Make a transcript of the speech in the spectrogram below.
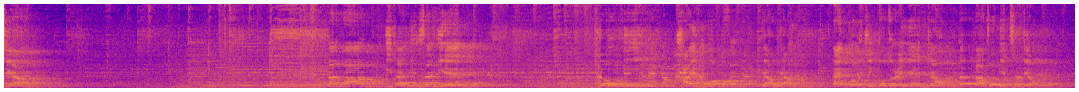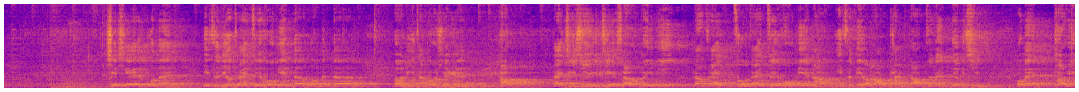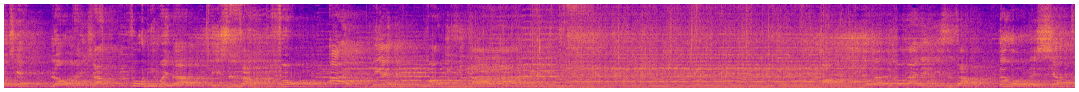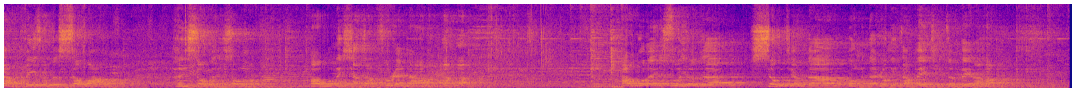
奖。颁发一百零三年荣民楷模表扬。来，我们请工作人员将我们的大桌面撤掉。谢谢我们一直留在最后面的我们的呃里长候选人。好，来继续介绍贵宾。刚才坐在最后面啊，一直没有让我看到，真的很对不起。我们桃园县的理事长冯爱莲，冯理事长。好，我们冯爱莲理事长跟我们的乡长非常的熟啊，很熟很熟。啊，我们乡长夫人啊，好，我们所有的受奖的我们的荣誉长辈，请准备了哈。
